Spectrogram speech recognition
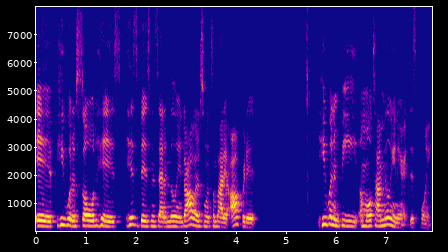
if he would have sold his his business at a million dollars when somebody offered it, he wouldn't be a multimillionaire at this point.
